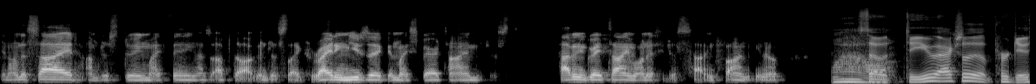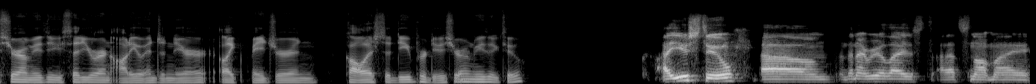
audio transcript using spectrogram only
and on the side, I'm just doing my thing as Updog and just like writing music in my spare time, just having a great time, honestly, just having fun, you know. Wow. So, do you actually produce your own music? You said you were an audio engineer, like major in college. So, do you produce your own music too? I used to, um, and then I realized uh, that's not my,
